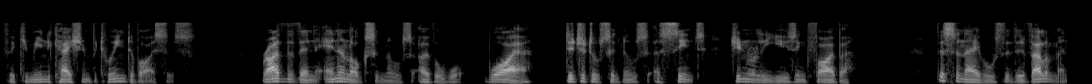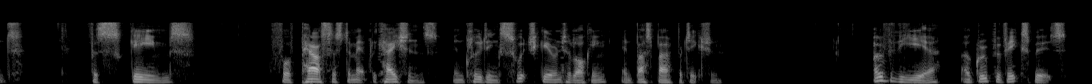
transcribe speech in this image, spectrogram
for communication between devices. Rather than analog signals over wire, digital signals are sent generally using fiber. This enables the development for schemes for power system applications, including switchgear interlocking and busbar protection. Over the year, a group of experts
